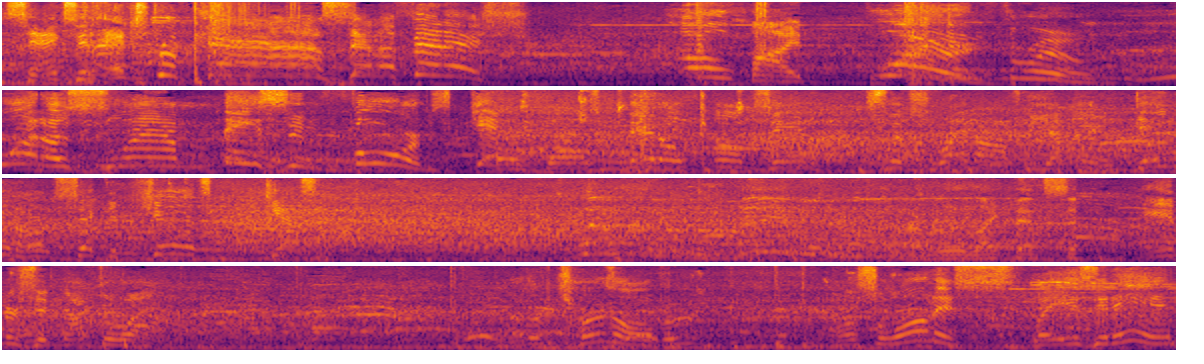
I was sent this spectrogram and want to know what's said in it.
Saxen, extra pass and a finish. Oh my word! Through. What a slam. Mason Forbes gets falls. Meadow comes in, slips right off the iron. Degenhart, second chance, gets it. Like that. Anderson knocked away. Another turnover. Marciulionis lays it in.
